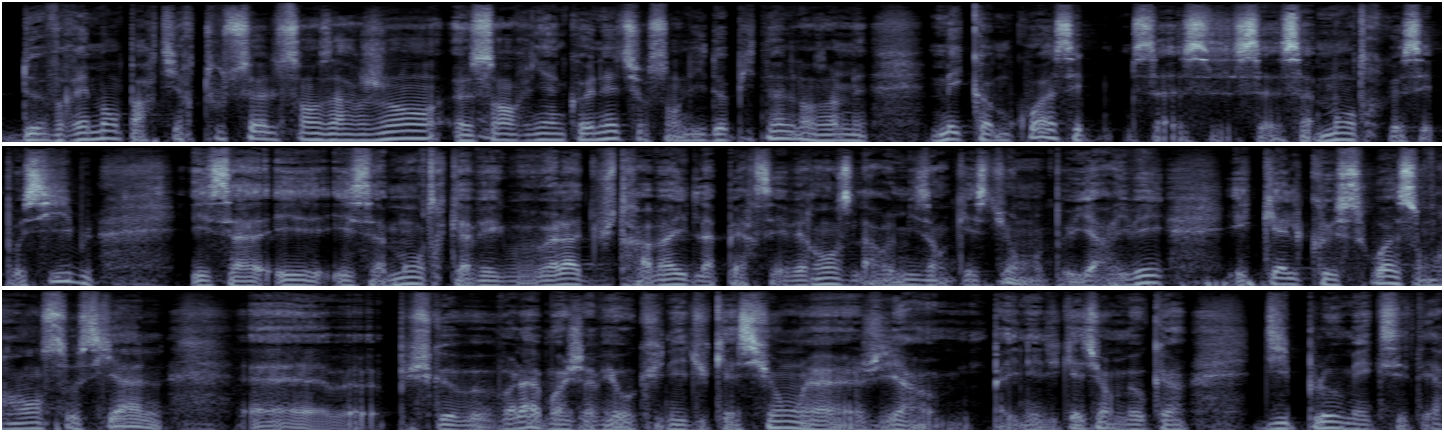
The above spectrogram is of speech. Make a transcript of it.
de vraiment partir tout seul sans argent, euh, sans rien connaître sur son lit d'hôpital dans un mais comme quoi c'est ça, ça, ça, montre que c'est possible et ça et, et ça montre qu'avec voilà du travail, de la persévérance, de la remise en question, on peut y arriver et quel que soit son rang social, euh, puisque voilà moi j'avais aucune éducation, euh, je veux dire pas une éducation mais aucun diplôme etc.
